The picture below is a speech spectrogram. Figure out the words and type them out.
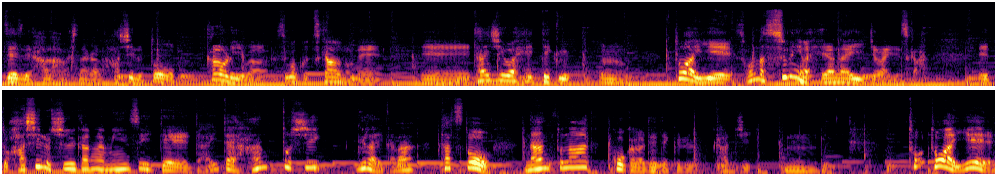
ぜいぜいハーハーしながら走るとカロリーはすごく使うので、えー、体重は減っていく、うん、とはいえそんなすぐには減らないじゃないですか、えーと、走る習慣が身についてだいたい半年ぐらいかな経つとなんとなく効果が出てくる感じ、うん、ととはいえ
